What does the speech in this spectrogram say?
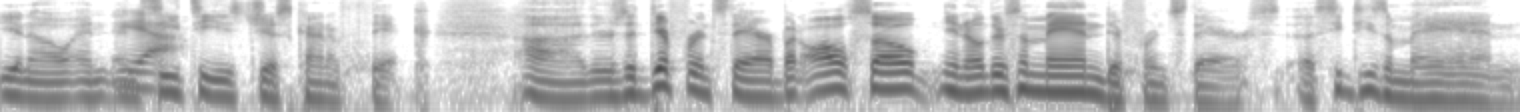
you know, and, and Yeah. CT is just kind of thick. Uh, there's a difference there, but also, you know, there's a man difference there. Uh, CT's a man.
